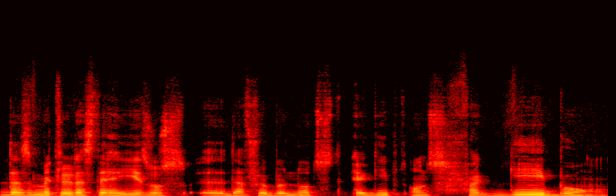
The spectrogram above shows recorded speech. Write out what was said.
das Mittel, das der Herr Jesus äh, dafür benutzt? Er gibt uns Vergebung.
